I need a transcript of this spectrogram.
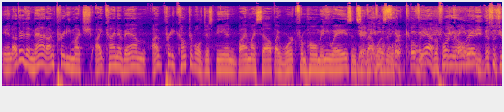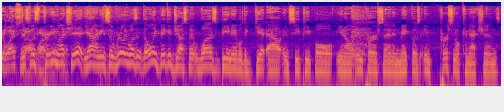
And other than that, I'm pretty much, I kind of am, I'm pretty comfortable just being by myself. I work from home anyways. And so yeah, that even wasn't. before COVID. Yeah, before you COVID. already. This was your lifestyle. This was pretty it, much yeah. it. Yeah, I mean, so really wasn't the only big adjustment was being able to get out and see people, you know, in person and make those impersonal connections.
